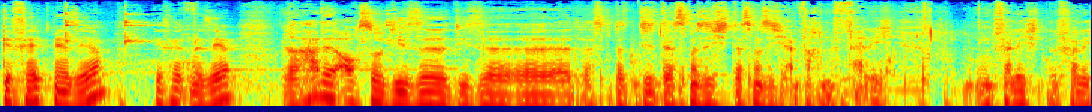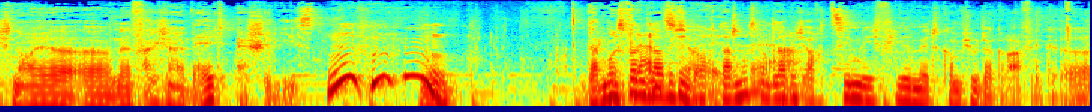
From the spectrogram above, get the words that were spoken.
gefällt mir sehr, gefällt mir sehr. Gerade auch so diese, diese, äh, dass, dass, man sich, dass man sich einfach eine völlig, eine völlig, eine völlig neue, äh, eine völlig neue Welt erschließt. Hm. Da muss man, glaube ich, auch, da muss man, glaube ja. ich, auch ziemlich viel mit Computergrafik äh,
